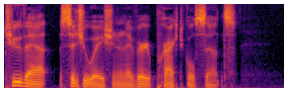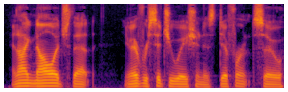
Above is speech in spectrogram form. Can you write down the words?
to that situation in a very practical sense. And I acknowledge that you know every situation is different, so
